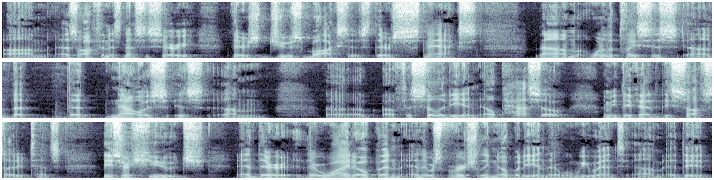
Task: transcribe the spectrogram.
um, as often as necessary. There's juice boxes. There's snacks. Um, one of the places um, that that now is is um, a, a, facility in El Paso. I mean, they've added these soft sided tents. These are huge and they're they're wide open, and there was virtually nobody in there when we went. Um, they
